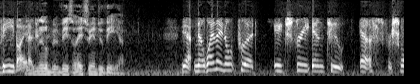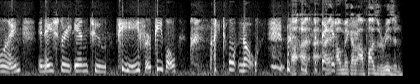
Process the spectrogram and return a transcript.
V by it. A little bit V, so H3N2V, yeah. Yeah. Now, why they don't put H3N2S for swine and H3N2P for people, I don't know. I, will make. I'll posit a reason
